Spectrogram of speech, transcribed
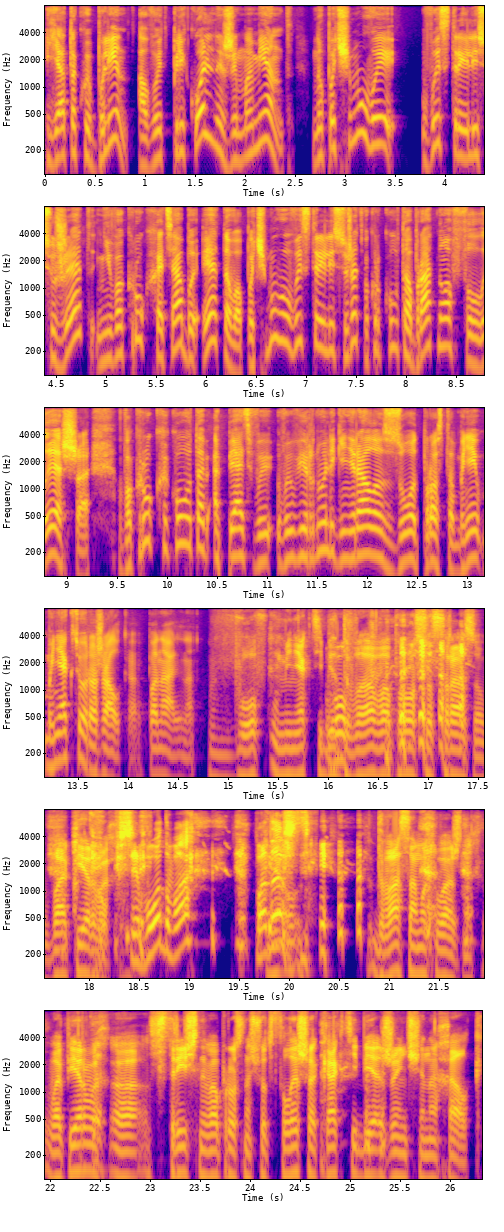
И я такой, блин, а вот прикольный же момент, но почему вы выстроили сюжет не вокруг хотя бы этого. Почему вы выстроили сюжет вокруг какого-то обратного флэша? Вокруг какого-то... Опять вы, вы вернули генерала Зод. Просто мне, мне актера жалко, банально. Вов, у меня к тебе Вов. два вопроса сразу. Во-первых... Всего два? Подожди. Два самых важных. Во-первых, э, встречный вопрос насчет флэша. Как тебе женщина Халк?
